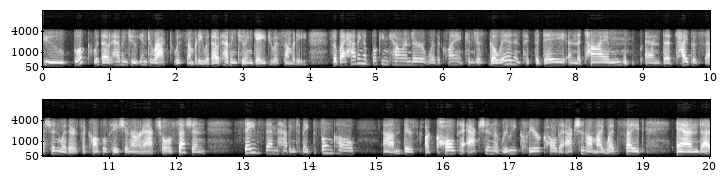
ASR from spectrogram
to book without having to interact with somebody, without having to engage with somebody. So by having a booking calendar where the client can just go in and pick the day and the time and the type of session, whether it's a consultation or an actual session, saves them having to make the phone call. Um, there's a call to action, a really clear call to action on my website, and uh,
